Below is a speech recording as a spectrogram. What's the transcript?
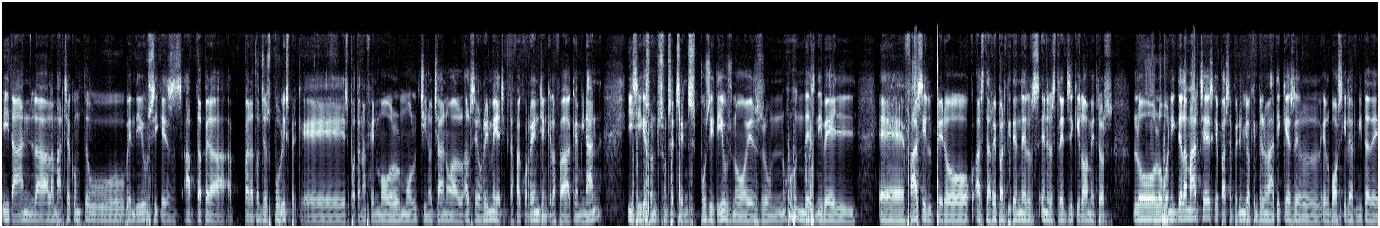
I tant, la, la marxa, com tu ben dius, sí que és apta per a, per a tots els públics perquè es pot anar fent molt, molt xino-xano al, al seu ritme, hi ha gent que la fa corrent, gent que la fa caminant, i sí que són, són 700 positius, no és un, un desnivell eh, fàcil, però està repartit en els, en els 13 quilòmetres. Lo, lo bonic de la marxa és que passa per un lloc emblemàtic que és el, el bosc i l'ermita de,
